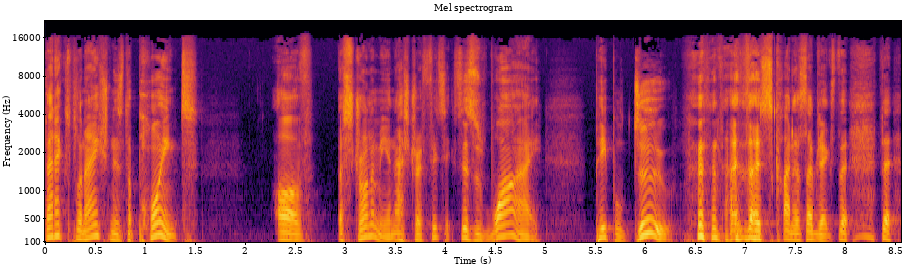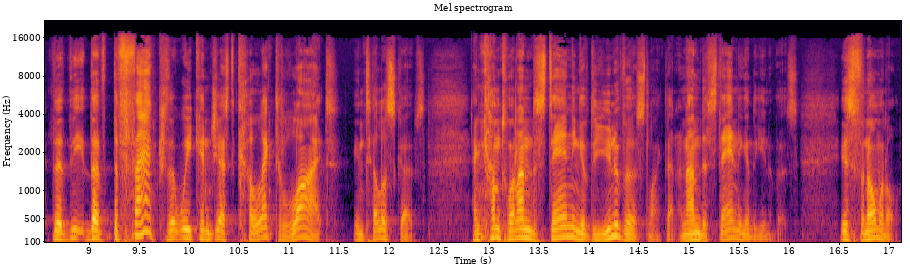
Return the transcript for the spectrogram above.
That explanation is the point of astronomy and astrophysics. This is why people do those kind of subjects. The, the, the, the, the fact that we can just collect light in telescopes and come to an understanding of the universe like that, an understanding of the universe, is phenomenal.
